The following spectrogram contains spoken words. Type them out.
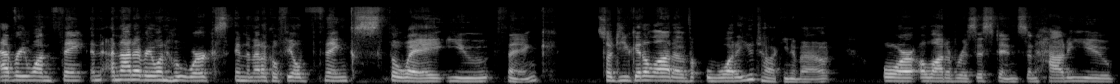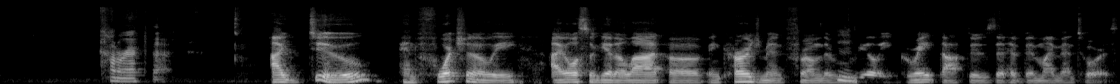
everyone think and not everyone who works in the medical field thinks the way you think. So do you get a lot of what are you talking about or a lot of resistance and how do you counteract that? I do, and fortunately, I also get a lot of encouragement from the mm. really great doctors that have been my mentors.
